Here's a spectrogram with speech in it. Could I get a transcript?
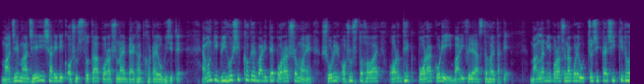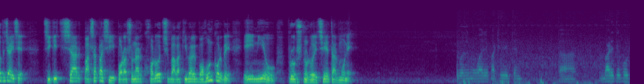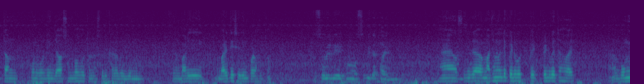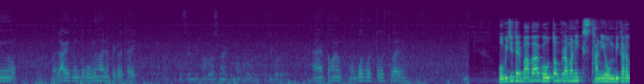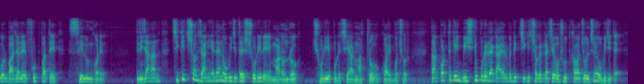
মাঝে মাঝেই শারীরিক অসুস্থতা, পড়াশোনায় ব্যাঘাত ঘটায় অভিজিতের। এমনকি গৃহশিক্ষকের বাড়িতে পড়ার সময় শরীর অসুস্থ হওয়ায় অর্ধেক পড়া করেই বাড়ি ফিরে আসতে হয় তাকে। বাংলা নিয়ে পড়াশোনা করে উচ্চশিক্ষায় শিক্ষিত হতে চাইছে। চিকিৎসার পাশাপাশি পড়াশোনার খরচ বাবা কীভাবে বহন করবে, এই নিয়েও প্রশ্ন রয়েছে তার মনে। মোবাইলে পাঠিয়ে দিতেন। তা বাড়িতে পড়তাম, কোনো কোনো দিন যাওয়া সম্ভব হতো না, শরীর খারাপের জন্য বাড়ি বাড়িতেই সেদিন পড়া হতো। শরীরে কোনো অসুবিধা হয় হ্যাঁ অসুবিধা মাঝে মধ্যে পেট পেট পেট ব্যথা হয়। বমিও লাগে কিন্তু বমি হয় না পেট ব্যথায়। তো সেগুলো কি পড়াশোনায় কোনো ক্ষতি করে? হ্যাঁ তখন বই পড়তে বসতে পারিনি। অভিজিতের বাবা গৌতম প্রামাণিক স্থানীয় অম্বিকানগর বাজারের ফুটপাতে সেলুন করেন। তিনি জানান চিকিৎসক জানিয়ে দেন অভিজিতের শরীরে মারণ রোগ ছড়িয়ে পড়েছে আর মাত্র কয়েক বছর। তারপর থেকেই বিষ্ণুপুরের এক আয়ুর্বেদিক চিকিৎসকের কাছে ওষুধ খাওয়া চলছে অভিজিতের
